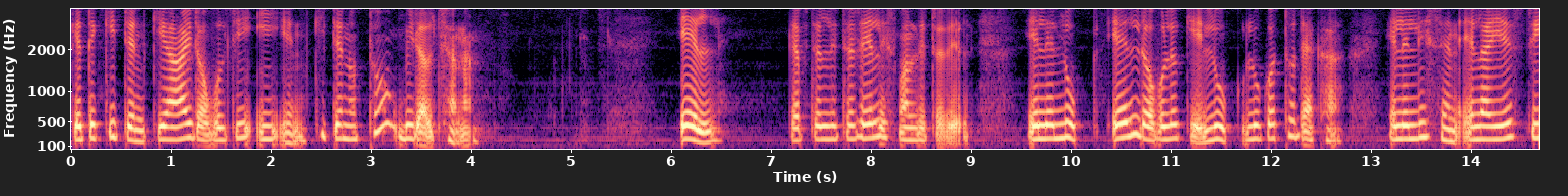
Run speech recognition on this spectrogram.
কেতে kitten K I double T E N kitten অর্থ বিড়াল ছানা। L capital letter L small letter L L look L double K look look অর্থ দেখা। L listen L I S T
